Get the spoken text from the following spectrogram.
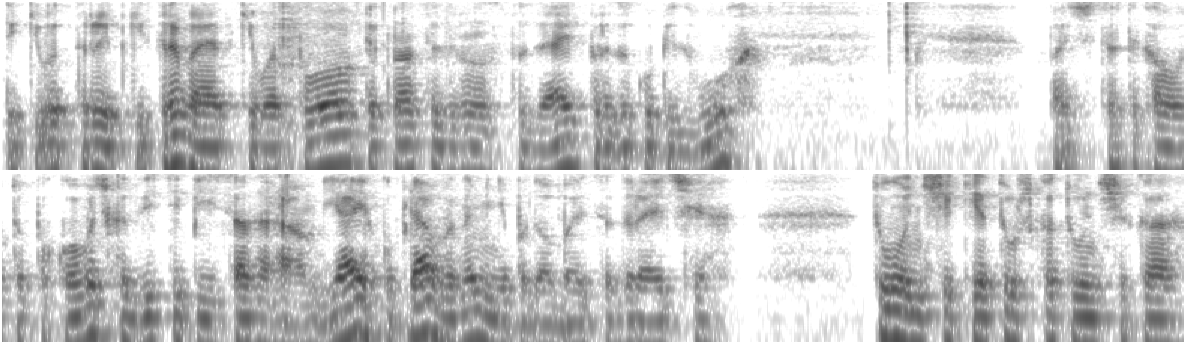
такі от рибки, креветки от по 15,99 при закупі двох. Бачите, така от упаковочка 250 грам. Я їх купляв, вони мені подобаються, до речі. Тунчики, тушка тунчика.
